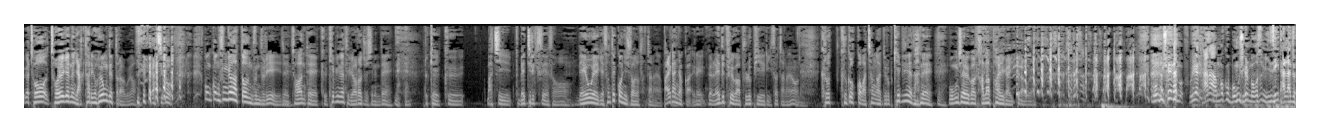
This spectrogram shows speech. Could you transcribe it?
그니까 저, 저에게는 약탈이 허용됐더라고요. 그래가지고, 꽁꽁 숨겨놨던 분들이 이제 저한테 그 캐비넷을 열어주시는데, 네. 이렇게 그, 마치 그 매트릭스에서 네오에게 선택권이 주어졌었잖아요. 빨간 약과 레- 그 레드필과 블루필이 있었잖아요. 네. 그렇 그것과 마찬가지로 캐비넷 안에 몽쉘과 가나파이가 있더라고요. 몽쉘을 먹- 우리가 가나 안 먹고 몽쉘 먹었으면 인생이 달라져?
